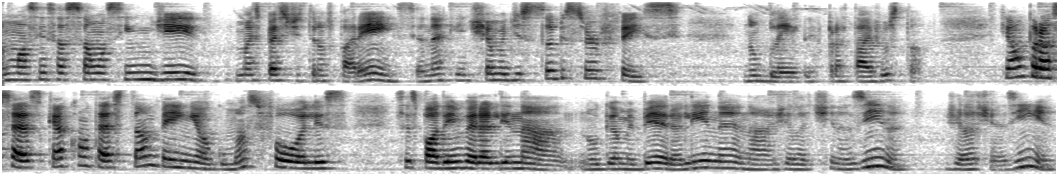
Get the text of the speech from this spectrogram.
uma sensação assim de uma espécie de transparência, né? Que a gente chama de subsurface no Blender para estar tá ajustando. Que é um processo que acontece também em algumas folhas. Vocês podem ver ali na, no bear ali, né? Na gelatinazinha, gelatinazinha,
